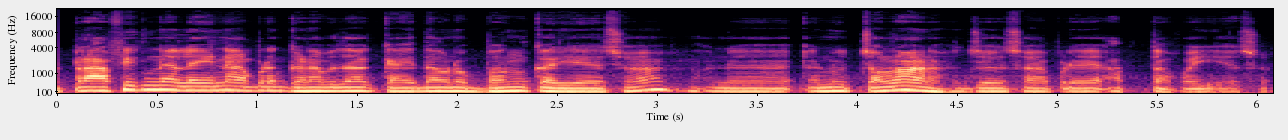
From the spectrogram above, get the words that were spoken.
ટ્રાફિકને લઈને આપણે ઘણા બધા કાયદાઓનો ભંગ કરીએ છીએ અને એનું ચલાણ જે છે આપણે આપતા હોઈએ છીએ.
